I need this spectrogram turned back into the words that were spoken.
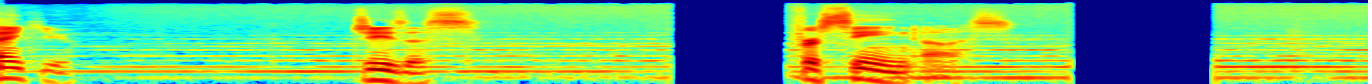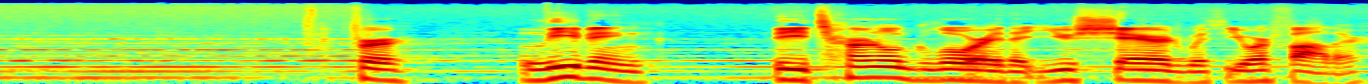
Thank you, Jesus, for seeing us, for leaving the eternal glory that you shared with your Father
